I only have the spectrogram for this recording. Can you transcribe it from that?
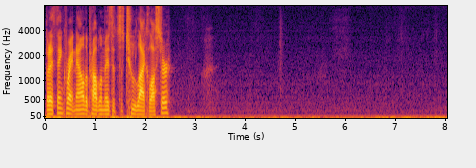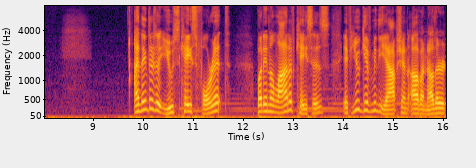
But I think right now the problem is it's too lackluster. I think there's a use case for it, but in a lot of cases, if you give me the option of another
